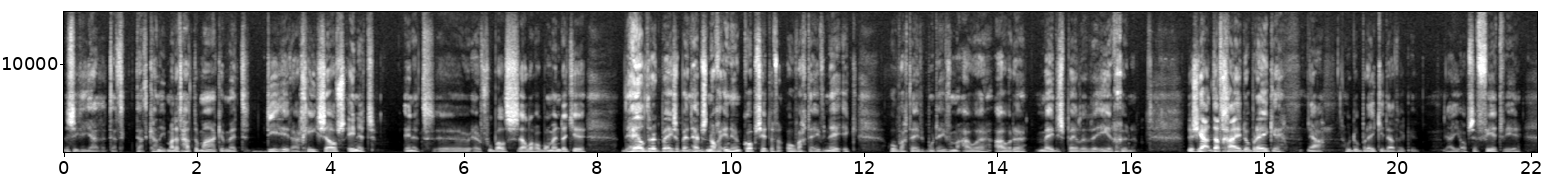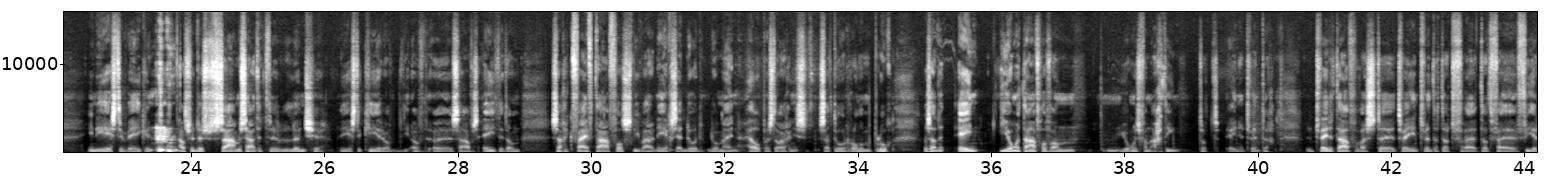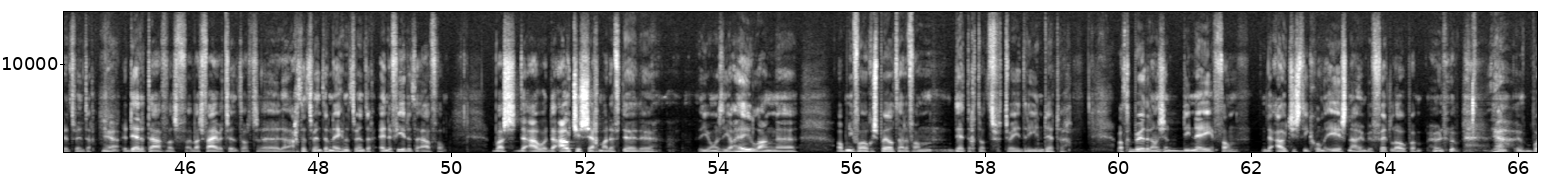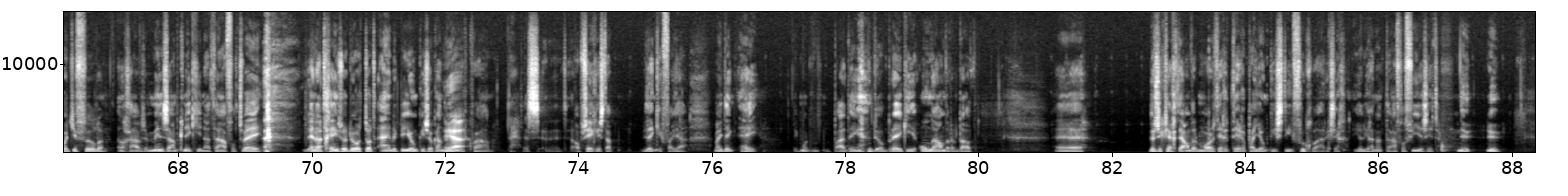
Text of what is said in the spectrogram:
Dus ik dacht, ja, dat, dat, dat kan niet. Maar dat had te maken met die hiërarchie. Zelfs in het, in het eh, voetbal zelf, op het moment dat je heel druk bezig bent, hebben ze nog in hun kop zitten van, oh wacht even, nee, ik, oh wacht even, ik moet even mijn oude, oude medespeler de eer gunnen. Dus ja, dat ga je doorbreken. Ja, hoe doorbreek je dat? Ja, je observeert weer in de eerste weken. Als we dus samen zaten te lunchen, de eerste keer, of, of s s'avonds eten, dan zag ik vijf tafels. Die waren neergezet door, door mijn helpers, de organisatoren rondom mijn ploeg. Er zat één jonge tafel van mm, jongens van 18 tot 21. De tweede tafel was eh, 22 tot, v- tot v- 24. Ja. De derde tafel was, was 25 tot eh, 28, 29. En de vierde tafel was de, oude, de oudjes, zeg maar. De, de, de, de jongens die al heel lang eh, op niveau gespeeld hadden, van 30 tot 2, 33. Wat gebeurde dan? Als een diner van de oudjes die konden eerst naar hun buffet lopen, hun, Ja. hun, hun bordje vullen. En dan gaven ze een minzaam knikje naar tafel 2. En dat ging zo door tot eindelijk de jonkies ook aan de Ja. beurt kwamen. Dat is, eh, op zich is dat, denk ik van ja. Maar ik denk, hé, hey, ik moet een paar dingen doorbreken hier, onder andere dat. Eh, dus ik zeg de andere morgen tegen, tegen een paar jonkies die vroeg waren. Ik zeg, jullie gaan aan tafel 4 zitten. Nu, nu.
